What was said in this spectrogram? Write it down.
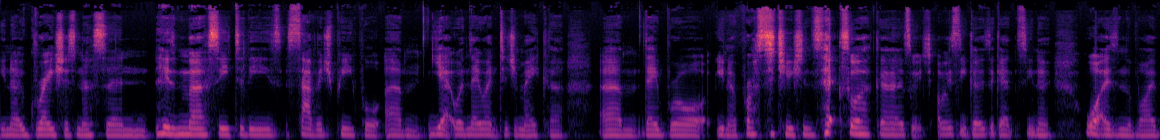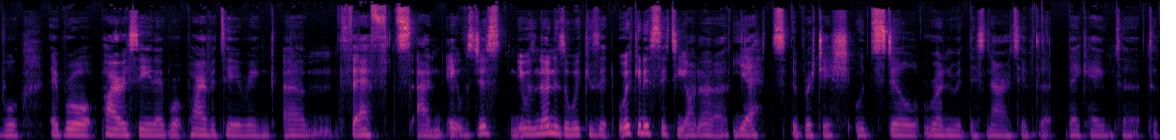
you know, graciousness and his mercy to these savage people. Um, yet when they went to Jamaica, um, they brought, you know, prostitution, sex workers, which obviously goes against, you know, what is in the Bible. They brought piracy, they brought privateering, um, thefts, and it was just, it was known as the wickedest, wickedest city on earth. Yet the British would still run with this narrative that they came to, to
